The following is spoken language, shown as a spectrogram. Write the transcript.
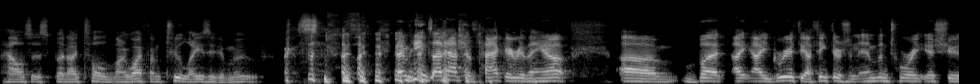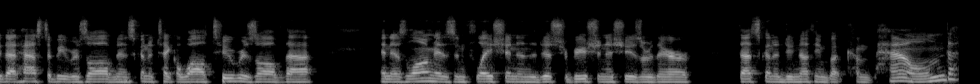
houses, but I told my wife I'm too lazy to move. that means I'd have to pack everything up. Um, but I, I, agree with you. I think there's an inventory issue that has to be resolved, and it's going to take a while to resolve that. And as long as inflation and the distribution issues are there, that's going to do nothing but compound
